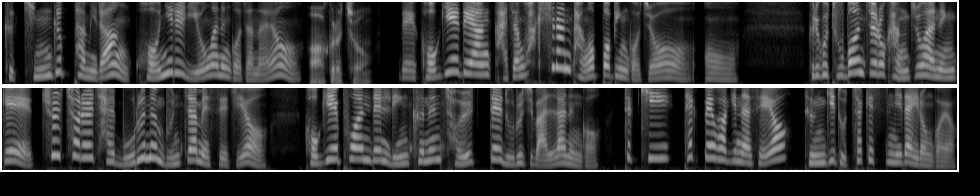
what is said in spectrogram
그 긴급함이랑 권위를 이용하는 거잖아요. 아, 그렇죠. 네, 거기에 대한 가장 확실한 방어법인 거죠. 어. 그리고 두 번째로 강조하는 게 출처를 잘 모르는 문자 메시지요. 거기에 포함된 링크는 절대 누르지 말라는 거. 특히 택배 확인하세요. 등기 도착했습니다. 이런 거요.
